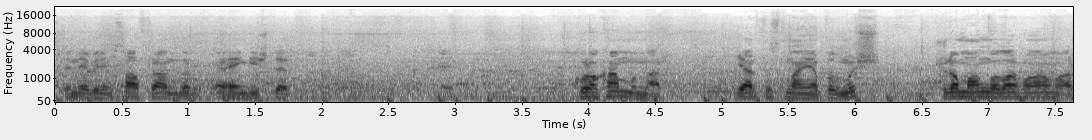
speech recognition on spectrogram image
İşte ne bileyim safrandır, ehengiştir. Krokan bunlar. Yer fıstığından yapılmış. Şurada mangolar falan var.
